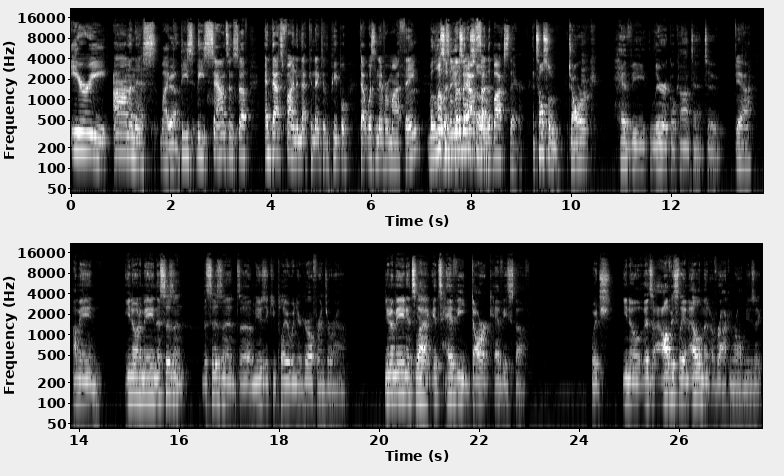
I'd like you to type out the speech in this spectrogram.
eerie, ominous like Yeah. these these sounds and stuff. And that's fine, and that connected with people. That was never my thing. But listen, a little bit also- outside the box there. It's also dark, heavy lyrical content too. Yeah, I mean, you know what I mean. This isn't this isn't uh, music you play when your girlfriend's around. You know what I mean? It's Yeah. like it's heavy, dark, heavy stuff. Which you know, there's obviously an element of rock and roll music,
